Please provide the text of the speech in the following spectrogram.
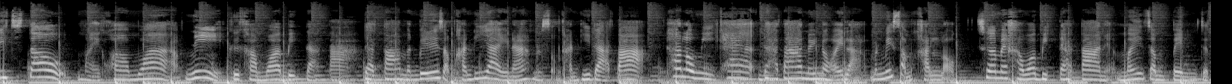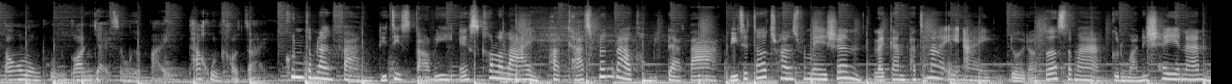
ดิจิทัลหมายความว่านี่คือคำว่า Big Data Data มันไม่ได้สำคัญที่ใหญ่นะ มันสำคัญที่ Data ถ้าเรามีแค่ Data น้อยๆล่ะ มันไม่สำคัญหรอก เชื่อไหมคะว่า Big Data เนี่ยไม่จำเป็นจะต้องลงทุนก้อนใหญ่เสมอไป ถ้าคุณเข้าใจ คุณกำลังฟัง Digi Story X c o l o r i z e podcast เรื่องราวของ Big Data Digital Transformation และการพัฒนา AI โดยดรสมากุลวานิชัยนันท์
